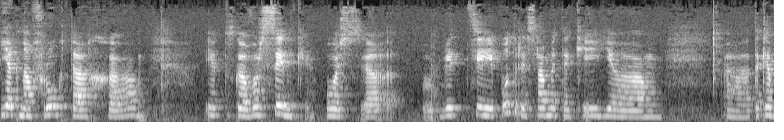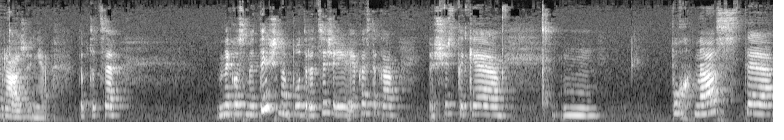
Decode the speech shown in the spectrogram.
як на фруктах, а, як то сказати, ворсинки. Ось а, від цієї пудри саме такий, а, а, таке враження. Тобто це не косметична пудра, це якась така щось таке пухнасте,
